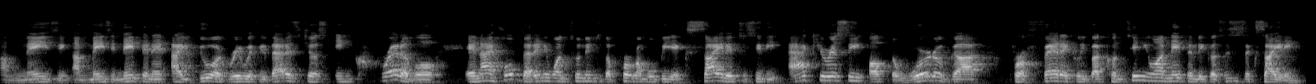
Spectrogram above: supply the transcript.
Amazing, amazing. Nathan, and I do agree with you. That is just incredible. And I hope that anyone tuned into the program will be excited to see the accuracy of the Word of God prophetically. But continue on, Nathan, because this is exciting.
